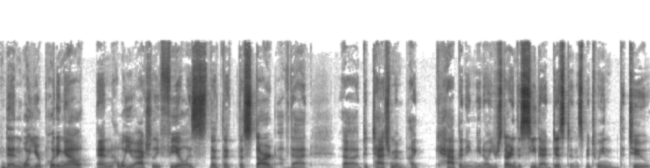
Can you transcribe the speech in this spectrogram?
than what you're putting out and what you actually feel is the the, the start of that uh, detachment like happening you know you're starting to see that distance between the two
